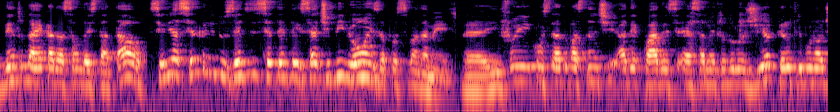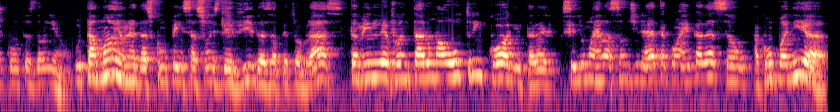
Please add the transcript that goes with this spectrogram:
dentro da arrecadação da estatal seria cerca de 277 bilhões aproximadamente. É, e foi considerado bastante adequada essa metodologia pelo Tribunal de Contas da União. O tamanho né, das compensações devidas à Petrobras também levantaram uma outra incógnita, né, que seria uma relação direta com a arrecadação. A companhia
